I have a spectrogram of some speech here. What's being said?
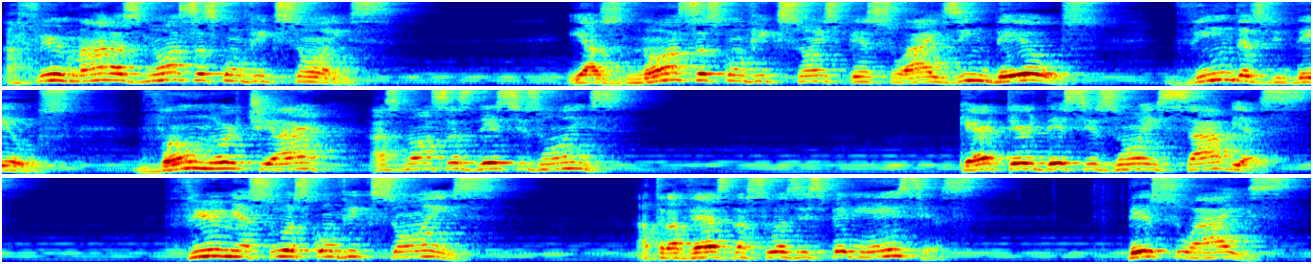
afirmar as nossas convicções e as nossas convicções pessoais em Deus, vindas de Deus, vão nortear as nossas decisões. Quer ter decisões sábias? Firme as suas convicções através das suas experiências pessoais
